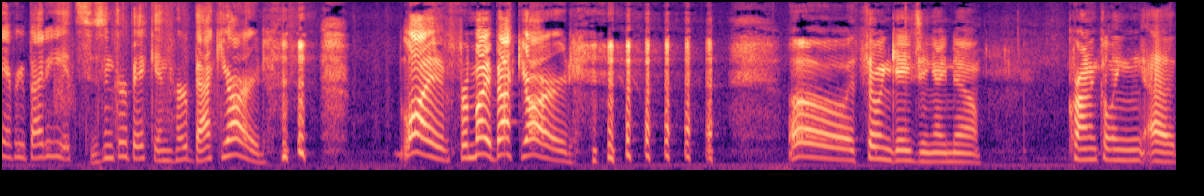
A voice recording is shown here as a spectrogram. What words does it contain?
everybody. It's Susan Gerbic in her backyard. Live from my backyard. oh, it's so engaging, I know. Chronicling uh,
